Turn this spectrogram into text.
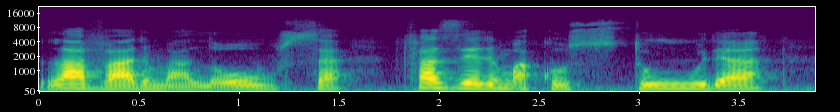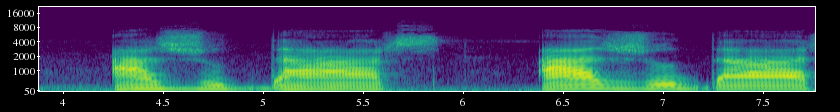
lavar uma louça, fazer uma costura, ajudar, ajudar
